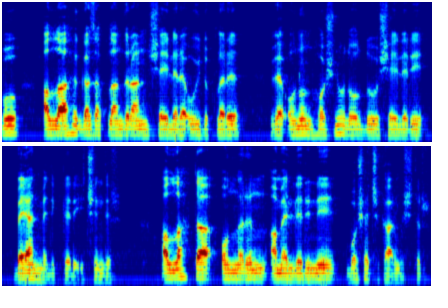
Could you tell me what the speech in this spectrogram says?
Bu Allah'ı gazaplandıran şeylere uydukları ve onun hoşnut olduğu şeyleri beğenmedikleri içindir. Allah da onların amellerini boşa çıkarmıştır.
